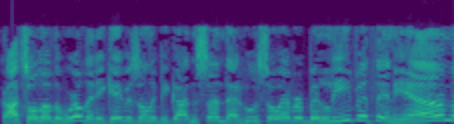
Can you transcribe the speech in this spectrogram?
God so loved the world that he gave his only begotten son that whosoever believeth in him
